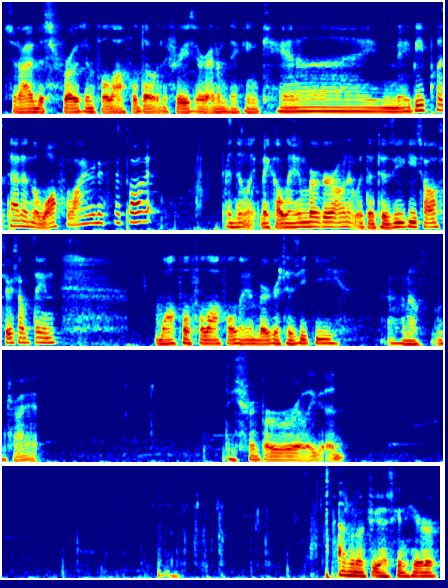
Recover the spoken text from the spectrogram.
So now I have this frozen falafel dough in the freezer, and I'm thinking, can I maybe put that in the waffle iron if I thought? And then like make a lamb burger on it with a tzatziki sauce or something waffle falafel lamb burger tzatziki. I don't know. I'll try it. These shrimp are really good. I don't know if you guys can hear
